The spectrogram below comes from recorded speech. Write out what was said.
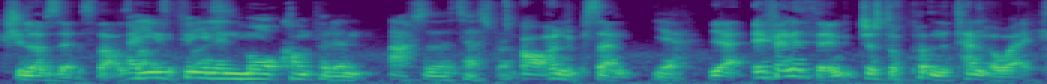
she loves it. So that was. Are that you was a plus. feeling more confident after the test run? Oh, 100 percent. Yeah. Yeah. If anything, just of putting the tent away.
